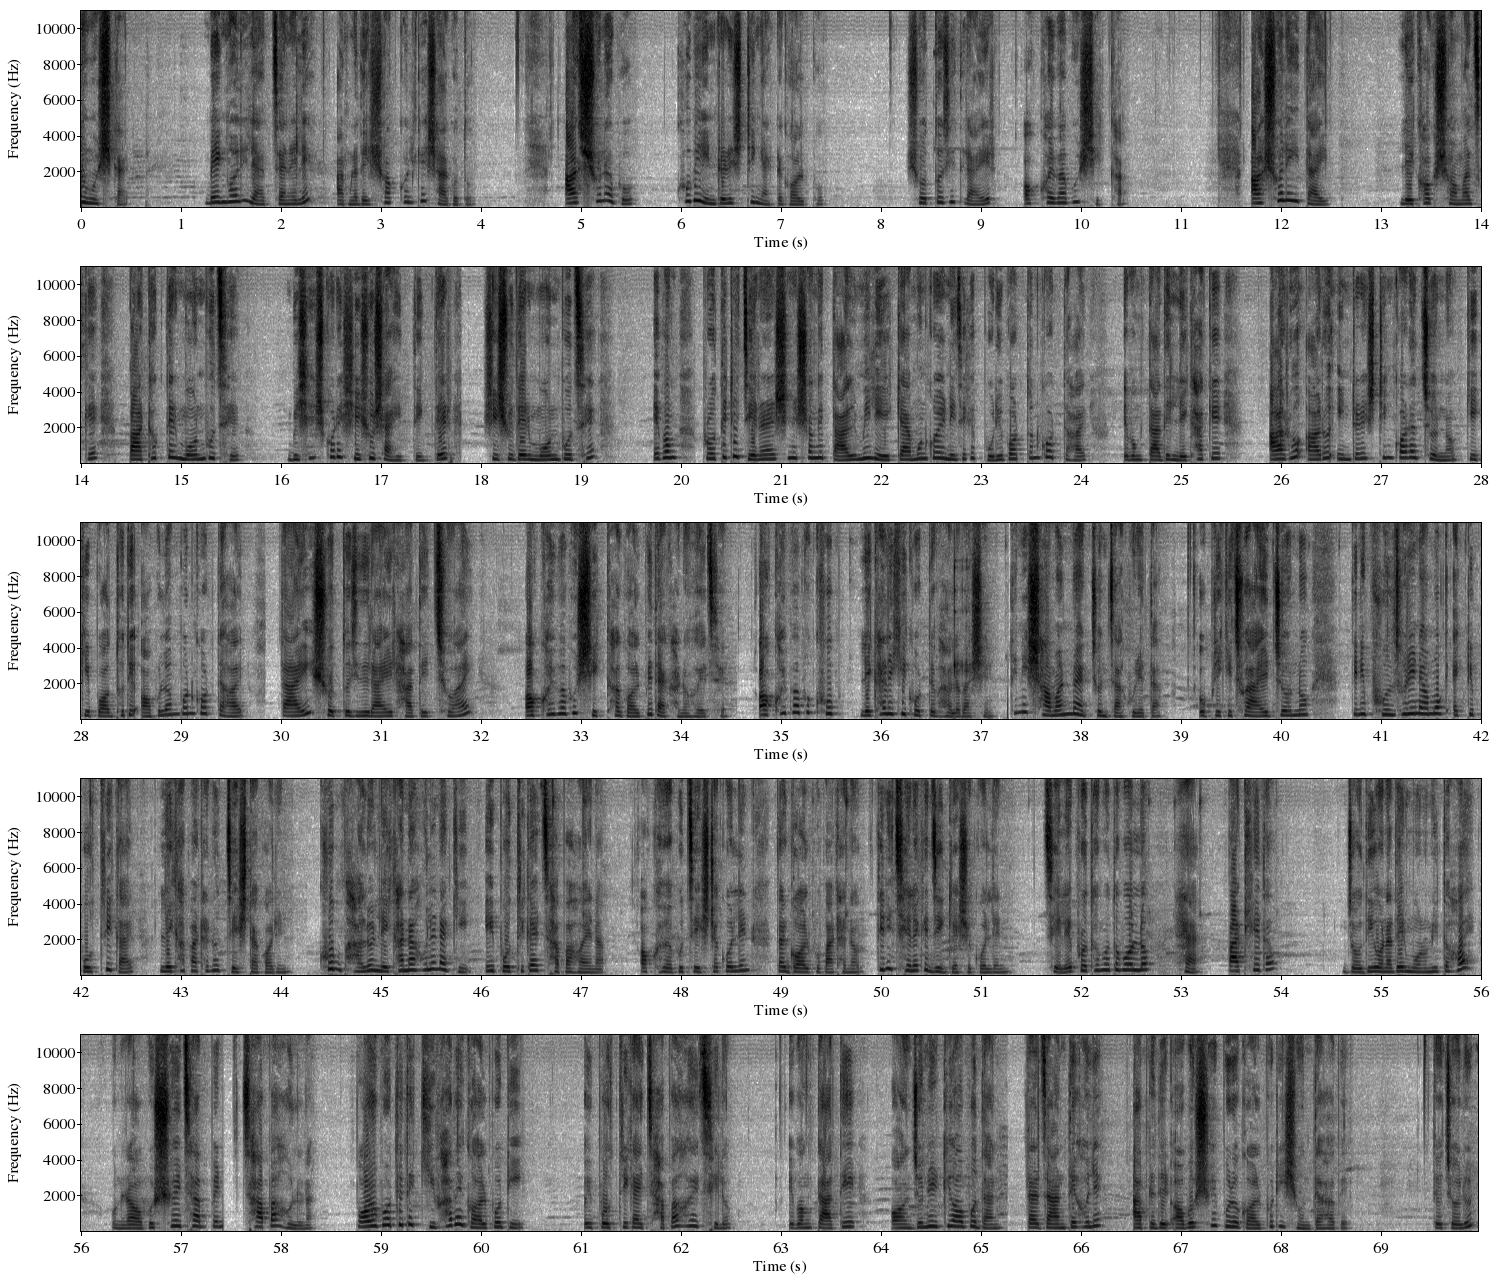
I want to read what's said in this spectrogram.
নমস্কার। Bengali lab চ্যানেলে আপনাদের সকলকে স্বাগত। আজ শোনাবো খুবই ইন্টারেস্টিং একটা গল্প, সত্যজিৎ রায়ের অক্ষয়বাবুর শিক্ষা। আসলেই তাই, লেখক সমাজকে পাঠকদের মন বুঝে, বিশেষ করে শিশু সাহিত্যিকদের, শিশুদের মন বুঝে এবং প্রতিটি জেনারেশনের সঙ্গে তাল মিলিয়ে কেমন করে নিজেকে পরিবর্তন করতে হয় এবং তাদের লেখাকে আরও আরও ইন্টারেস্টিং করার জন্য কী কী পদ্ধতি অবলম্বন করতে হয়, তাই সত্যজিৎ রায়ের হাতের ছোঁয়ায় অক্ষয়বাবুর শিক্ষা গল্পে দেখানো হয়েছে। অক্ষয়বাবু খুব লেখালেখি করতে ভালোবাসেন। তিনি সামান্য একজন চাকুরেতা। উপরি কিছু আয়ের জন্য তিনি ফুলঝুরি নামক একটি পত্রিকায় লেখা পাঠানোর চেষ্টা করেন। খুব ভালো লেখা না হলে নাকি এই পত্রিকায় ছাপা হয় না। অক্ষয়বাবু চেষ্টা করলেন তার গল্প পাঠানোর। তিনি ছেলেকে জিজ্ঞাসা করলেন। ছেলে প্রথমত বলল হ্যাঁ পাঠিয়ে দাও। যদি ওনাদের মনোনীত হয়, ওনারা অবশ্যই ছাপবেন। ছাপা হলো না। পরবর্তীতে কীভাবে গল্পটি ওই পত্রিকায় ছাপা হয়েছিল এবং তাতে অঞ্জনের কী অবদান, তা জানতে হলে আপনাদের অবশ্যই পুরো গল্পটি শুনতে হবে। তো চলুন,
